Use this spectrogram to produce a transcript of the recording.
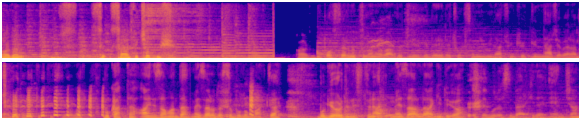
Adam selfie çekmiş. Postlarını kullanıyorlardı. Birbirleriyle çok samimiler çünkü günlerce beraber vakit geçiriyorlar. Bu katta aynı zamanda mezar odası bulunmakta. Bu gördüğünüz tünel mezarlığa gidiyor. İşte burası belki de en can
